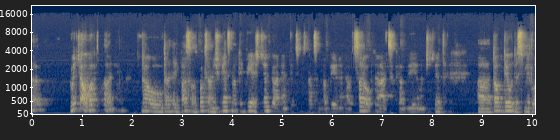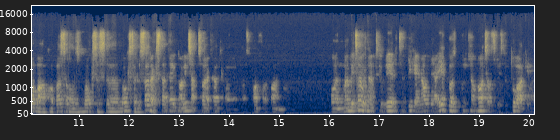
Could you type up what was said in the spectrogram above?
uh, Viņš nav slavenība. Viņš nav teikt, pasaules boxā. Viņš viens no tiem bieži čempioniem, kas nesen bija nedaudz sarūktināts, ka bija man šķiet uh, top 20 labāko pasaules boxas, uh, boxeru sarakstā, teikt, no visām svara kategorijām. Un man bija sarūktinājums, ka Briedis tikai nav tajā iekļauts, viņš nav nocelts līdz tuvākajiem.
